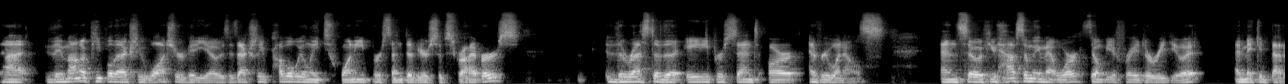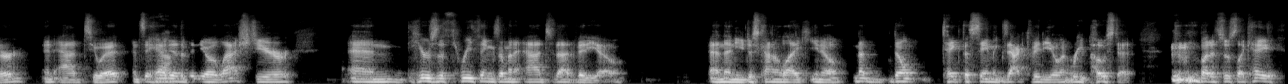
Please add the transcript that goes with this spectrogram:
That the amount of people that actually watch your videos is actually probably only 20% of your subscribers. The rest of the 80% are everyone else. And so if you have something that works, don't be afraid to redo it and make it better and add to it and say, hey, yeah. I did the video last year and here's the three things I'm going to add to that video. And then you just kind of like, you know, not, don't take the same exact video and repost it, but it's just like, hey,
